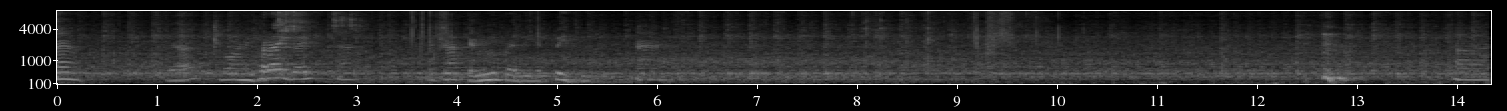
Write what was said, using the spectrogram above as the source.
હા. યાર, બરણી ભરાઈ ગઈ. હા. ઢાંકે મૂકી દઈએ હા.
